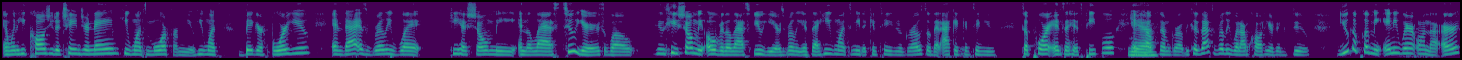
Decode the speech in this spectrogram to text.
and when he calls you to change your name he wants more from you. He wants bigger for you and that is really what he has shown me in the last two years. Well he's shown me over the last few years really is that he wants me to continue to grow so that I can continue to pour into his people and yeah. help them grow because that's really what I'm called here to do. You can put me anywhere on the earth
